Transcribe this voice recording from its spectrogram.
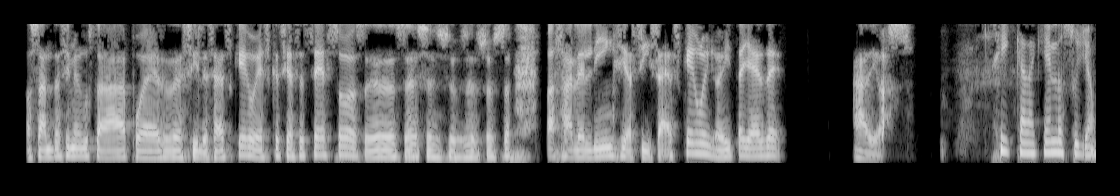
O sea, antes sí me gustaba poder decirle, ¿sabes qué, güey? Es que si haces eso, pasarle links y así, ¿sabes qué, güey? Ahorita ya es de adiós. Sí, cada quien lo suyo.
